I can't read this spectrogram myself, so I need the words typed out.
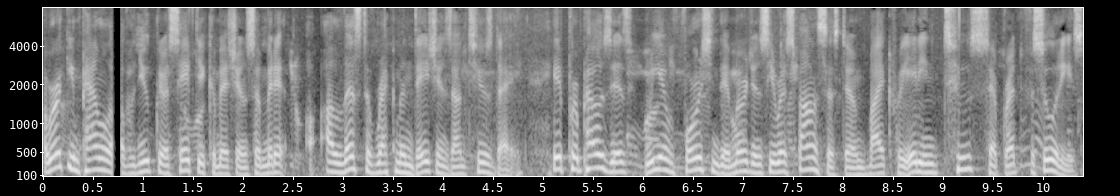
A working panel of the Nuclear Safety Commission submitted a list of recommendations on Tuesday. It proposes reinforcing the emergency response system by creating two separate facilities.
